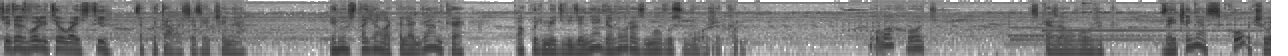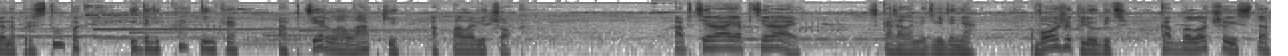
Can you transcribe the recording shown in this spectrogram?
Ці дазволіце ўвайсці, запыталася зайчыня. Яно стаяла каля ганка, пакуль медведяня вяло размову з вожыкам. Уваходь, сказаў вожык. Зайчаня скочыла на прыступак і далікатненька абцерла лапкі аб палавічок. Абцірай, абцірай, сказала медведяня. Вожык любіць, каб было чыста.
